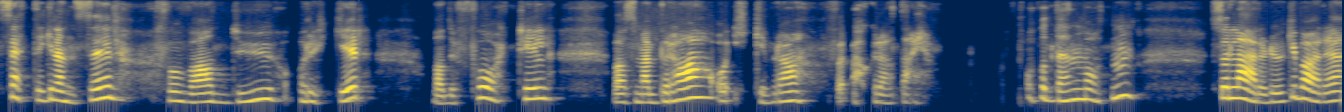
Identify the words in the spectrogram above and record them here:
Sette grenser for hva du orker, hva du får til, hva som er bra og ikke bra for akkurat deg. Og på den måten så lærer du ikke bare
